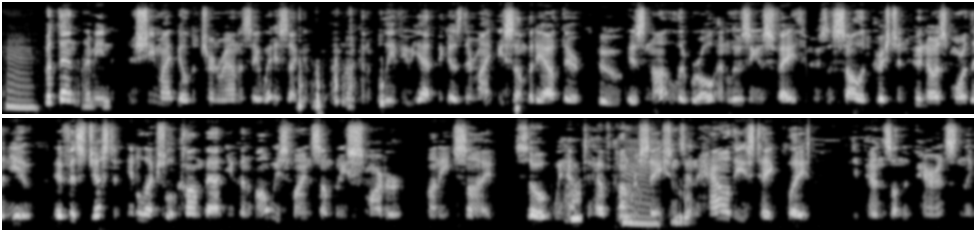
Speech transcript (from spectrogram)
Hmm. But then, I mean, she might be able to turn around and say, wait a second, I'm not going to believe you yet because there might be somebody out there who is not liberal and losing his faith, who's a solid Christian, who knows more than you. If it's just an intellectual combat, you can always find somebody smarter on each side. So we have to have conversations, and how these take place depends on the parents and the,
